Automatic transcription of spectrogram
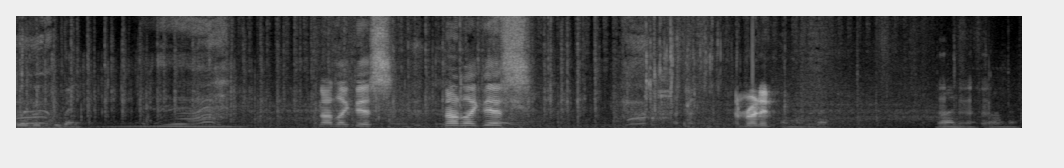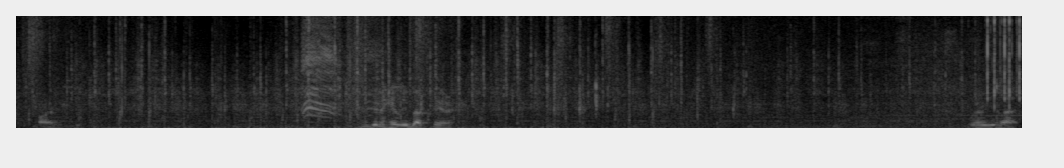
Where did he went? Not like this. Not like this. I'm running. Coming back. Run, run, I'm gonna heal you back there. Where are you at?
